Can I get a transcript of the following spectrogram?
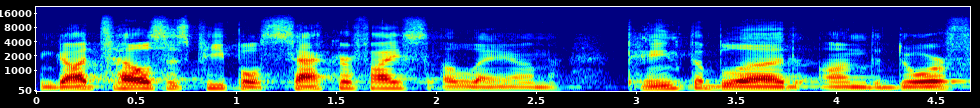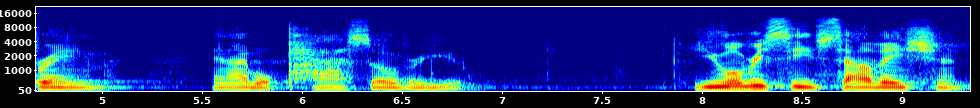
And God tells his people, Sacrifice a lamb, paint the blood on the doorframe, and I will pass over you. You will receive salvation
